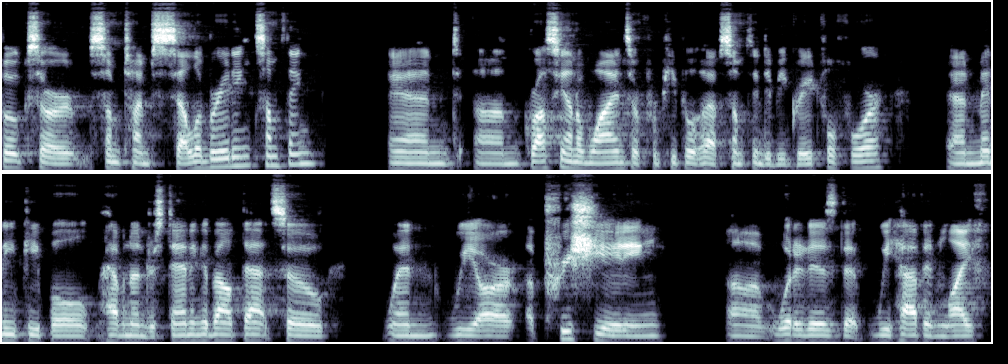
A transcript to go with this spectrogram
folks are sometimes celebrating something, and um, Gracianna wines are for people who have something to be grateful for, and many people have an understanding about that. So when we are appreciating uh, what it is that we have in life,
